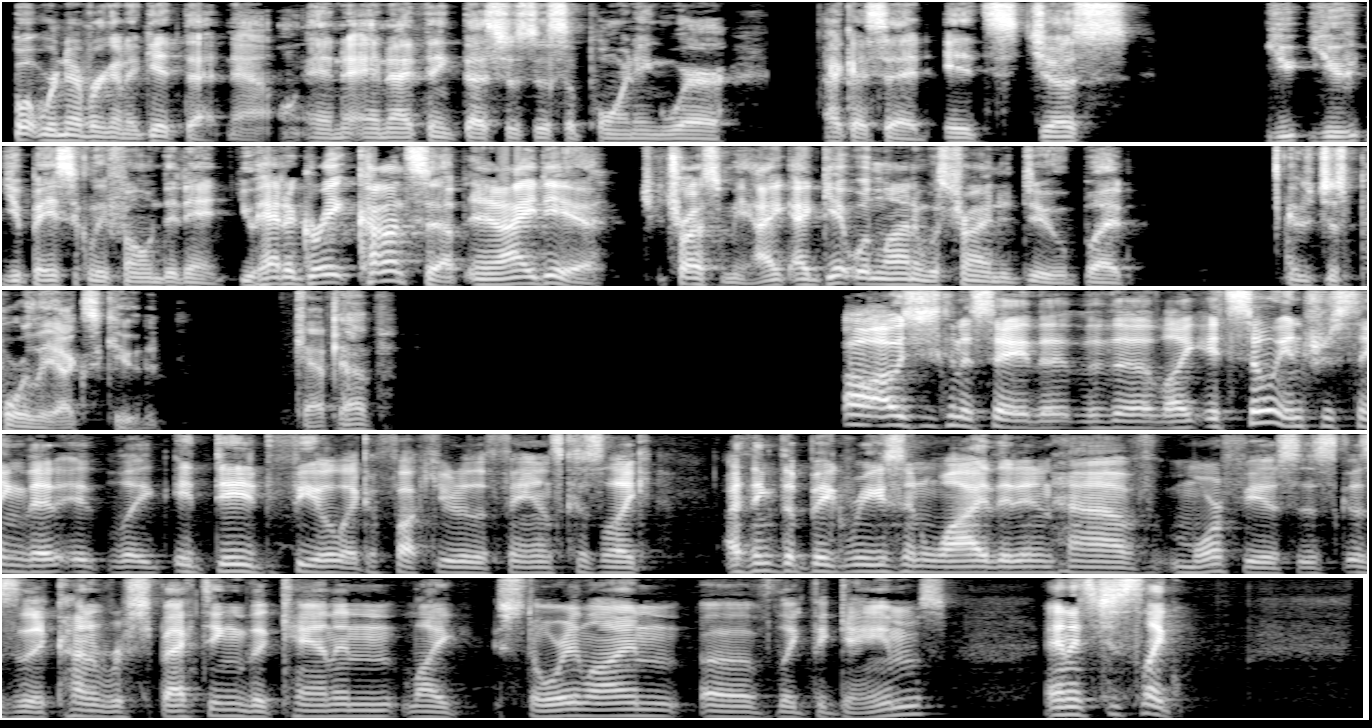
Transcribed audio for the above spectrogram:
But we're never going to get that now. And and I think that's just disappointing where like I said, it's just you you you basically phoned it in. You had a great concept and an idea. Trust me, I, I get what Lana was trying to do, but it was just poorly executed. Cap. Kev. Oh, I was just gonna say that the, the like it's so interesting that it like it did feel like a fuck you to the fans because like I think the big reason why they didn't have Morpheus is because they're kind of respecting the canon like storyline of like the games, and it's just like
